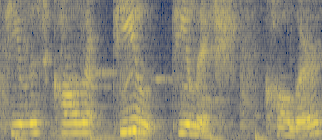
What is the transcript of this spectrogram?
tealish color, teal, tealish color.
